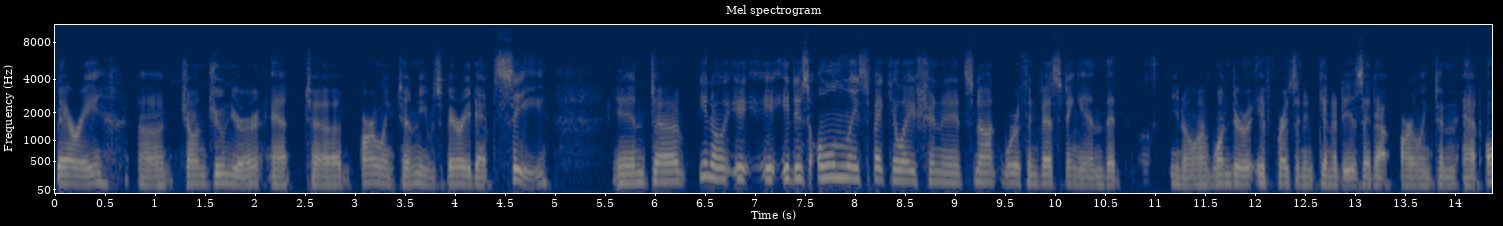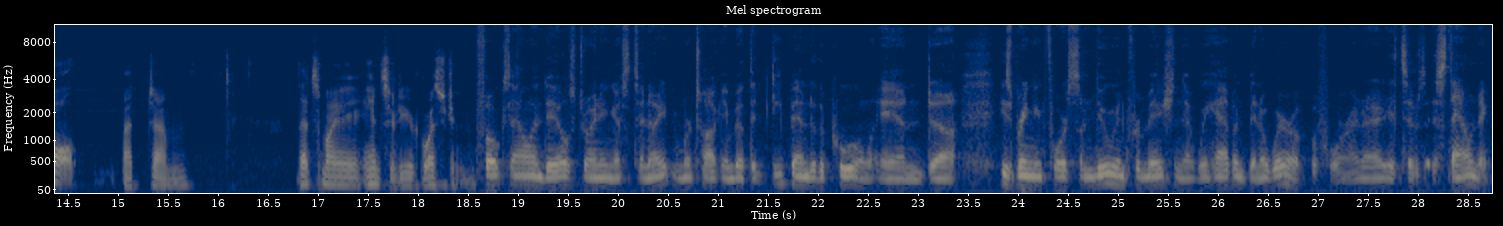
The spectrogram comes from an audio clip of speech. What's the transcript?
bury uh, John Jr. at uh, Arlington. He was buried at sea. And, uh, you know, it, it is only speculation and it's not worth investing in that, you know, I wonder if President Kennedy is at Arlington at all. But, um, that's my answer to your question. Folks, Alan Dale's joining us tonight, and we're talking about the deep end of the pool, and uh, he's bringing forth some new information that we haven't been aware of before, and it's astounding,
